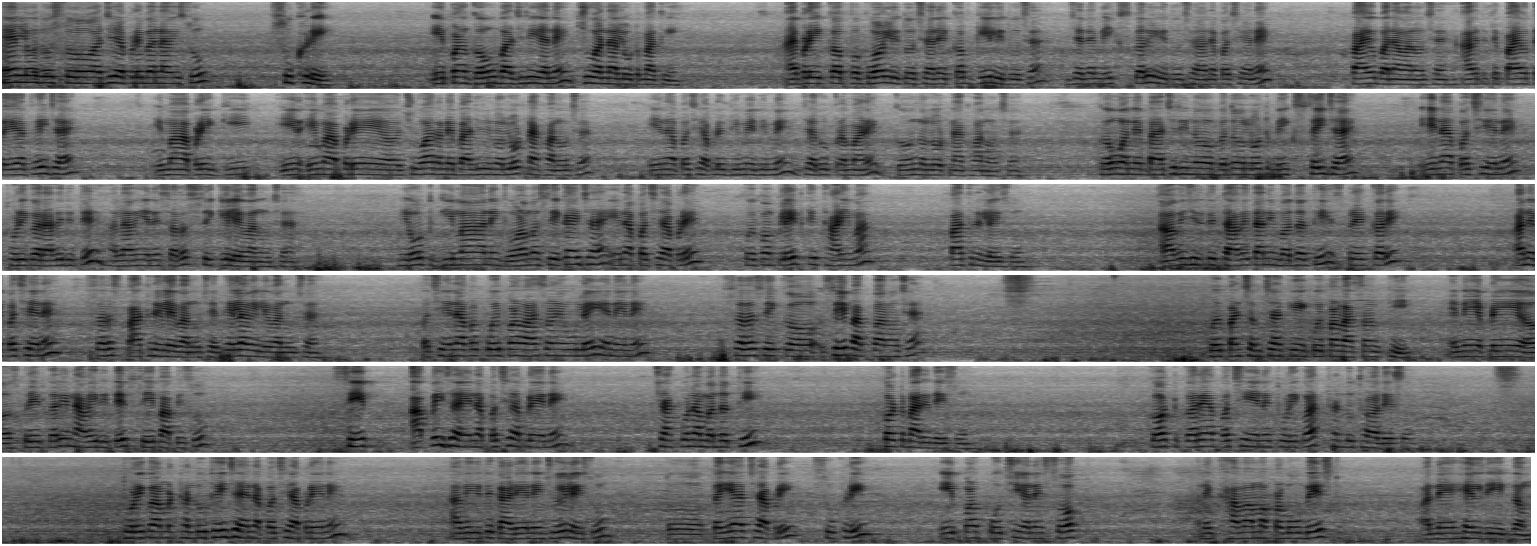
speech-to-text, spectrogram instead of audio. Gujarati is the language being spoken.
હેલો દોસ્તો, આજે આપણે બનાવીશું સુખડી. એ પણ ઘઉં, બાજરી અને જુવારના લોટમાંથી. આપણે એક કપ ગોળ લીધો છે અને એક કપ ઘી લીધું છે, જેને મિક્સ કરી લીધું છે અને પછી એને પાયો બનાવવાનો છે. આવી રીતે પાયો તૈયાર થઈ જાય. એમાં આપણે ઘી એમાં આપણે જુવાર અને બાજરીનો લોટ નાખવાનો છે. એના પછી આપણે ધીમે ધીમે જરૂર પ્રમાણે ઘઉંનો લોટ નાખવાનો છે. ઘઉં અને બાજરીનો બધો લોટ મિક્સ થઈ જાય. એના પછી એને થોડીક આવી રીતે હલાવી અને સરસ શેકી લેવાનું છે. લોટ ઘીમાં અને ગોળમાં શેકાઈ જાય, એના પછી આપણે કોઈ પણ પ્લેટ કે થાળીમાં પાથરી લઈશું. આવી જ રીતે તાવેતાની મદદથી સ્પ્રેડ કરી અને પછી એને સરસ પાથરી લેવાનું છે, ફેલાવી લેવાનું છે. પછી એના પર કોઈ પણ વાસણ એવું લઈ અને એને સરસ એક શેપ આપવાનો છે. કોઈ પણ ચમચા કે કોઈપણ વાસણથી એને આપણે સ્પ્રેડ કરીને આવી રીતે શેપ આપીશું. શેપ આપી જાય એના પછી આપણે એને ચાકુના મદદથી કટ મારી દઈશું. કટ કર્યા પછી એને થોડીક વાર ઠંડુ થવા દેશું. થોડીક વારમાં ઠંડુ થઈ જાય એના પછી આપણે એને આવી રીતે કાઢી અને જોઈ લઈશું. તો તૈયાર છે આપણી સુખડી. એ પણ પોચી અને સોફ્ટ અને ખાવામાં પણ બહુ બેસ્ટ અને હેલ્ધી એકદમ.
